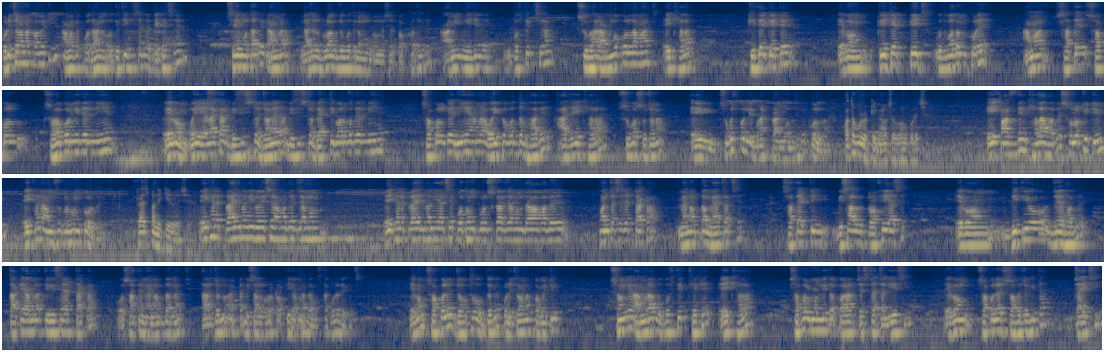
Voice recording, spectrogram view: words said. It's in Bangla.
পরিচালনা কমিটি আমাকে প্রধান অতিথি হিসেবে ডেকেছিলেন। সেই মোতাবেক আমরা গাজল ব্লক যুব তৃণমূল কংগ্রেসের পক্ষ থেকে আমি নিজে উপস্থিত ছিলাম। শুভারম্ভ করলাম আজ এই খেলা। ফিতে কেটে এবং ক্রিকেট পিচ উদ্বোধন করে আমার সাথে সকল সহকর্মীদের নিয়ে এবং ওই এলাকার বিশিষ্ট জনেরা বিশিষ্ট ব্যক্তিবর্গদের নিয়ে সকলকে নিয়ে আমরা ঐক্যবদ্ধভাবে আজ এই খেলার শুভ সূচনা এই সবুজপল্লী মাঠ প্রাঙ্গণ থেকে করলাম। কতগুলো টিম অংশগ্রহণ করেছে? এই পাঁচ দিন খেলা হবে ষোলোটি টিম এইখানে অংশগ্রহণ করবে। প্রাইজ মানি কি রয়েছে? এইখানে প্রাইজ মানি রয়েছে আমাদের যেমন এইখানে প্রাইজ মানি আছে প্রথম পুরস্কার যেমন দেওয়া হবে পঞ্চাশ হাজার টাকা ম্যান অফ দ্য ম্যাচ আছে সাথে একটি বিশাল ট্রফি আছে। এবং দ্বিতীয় যে হবে, তাকে আমরা তিরিশ হাজার টাকা ও সাথে ম্যান অফ দ্য ম্যাচ, তার জন্য একটা বিশাল বড় ট্রফি আমরা ব্যবস্থা করে রেখেছি। এবং সকলের যৌথ উদ্যোগে পরিচালনা কমিটির সঙ্গে আমরা উপস্থিত থেকে এই খেলা সফলমণ্ডিত করার চেষ্টা চালিয়েছি এবং সকলের সহযোগিতা চাইছি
